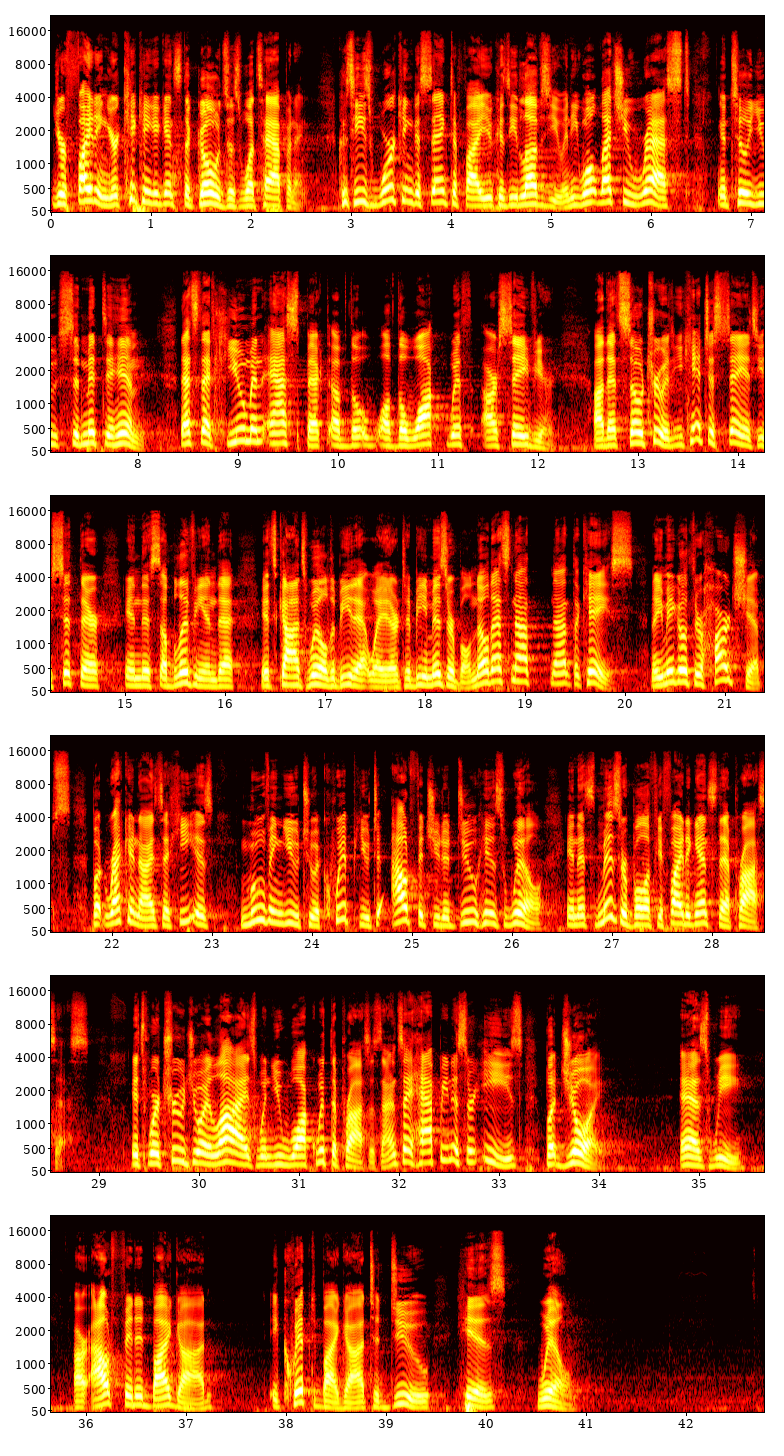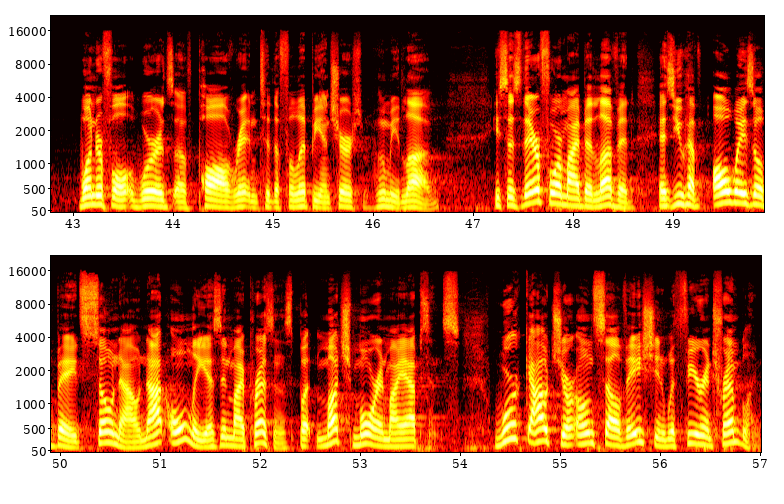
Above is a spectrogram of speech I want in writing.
you're fighting, you're kicking against the goads, is what's happening. Because He's working to sanctify you because He loves you, and He won't let you rest until you submit to Him. That's that human aspect of the, of the walk with our Savior. Uh, that's so true. You can't just say as you sit there in this oblivion that it's God's will to be that way or to be miserable. No, that's not, not the case. Now, you may go through hardships, but recognize that He is moving you to equip you, to outfit you to do His will. And it's miserable if you fight against that process. It's where true joy lies when you walk with the process. I don't say happiness or ease, but joy as we are outfitted by God, equipped by God to do His will. Wonderful words of Paul written to the Philippian church whom he loved. He says, Therefore, my beloved, as you have always obeyed, so now, not only as in my presence, but much more in my absence. Work out your own salvation with fear and trembling.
